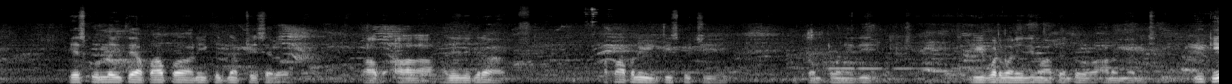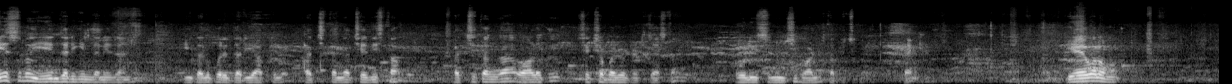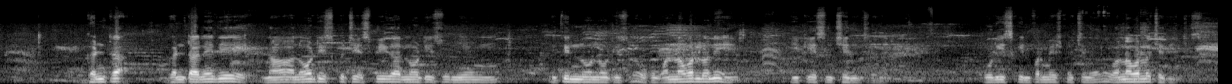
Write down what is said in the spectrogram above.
ఏ స్కూల్లో అయితే ఆ పాపని కిడ్నాప్ చేశారో అదే దగ్గర పాపని తీసుకొచ్చి పంపడం అనేది ఇవ్వడం అనేది మాకు ఎంతో ఆనందాన్ని ఇచ్చింది. ఈ కేసులో ఏం జరిగిందనే దాన్ని ఈ తదుపరి దర్యాప్తులో ఖచ్చితంగా ఛేదిస్తాం. ఖచ్చితంగా వాళ్ళకి శిక్ష పడేటట్టు చేస్తాం. పోలీసు నుంచి వాళ్ళు తప్పించుకోవాలి థ్యాంక్ యూ కేవలం గంట గంట అనేది నా నోటీస్కి వచ్చి ఎస్పీ గారి నోటీసు నేను విత్ నో నోటీసులో ఒక వన్ అవర్లోనే ఈ కేసును ఛేదించడం పోలీస్కి ఇన్ఫర్మేషన్ వచ్చింది తర్వాత వన్ అవర్లో ఛేదించేస్తాం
